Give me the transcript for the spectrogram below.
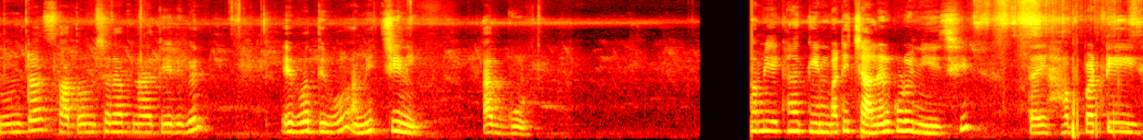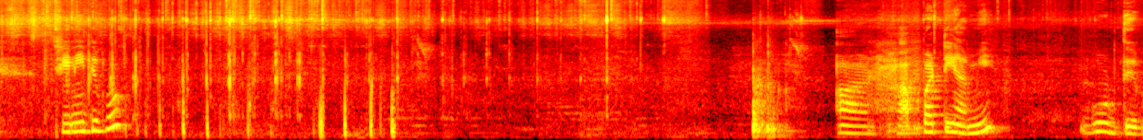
নুনটা স্বাদ অনুসারে আপনারা দিয়ে দেবেন। এবার দেব আমি চিনি আর গুড়। আমি এখানে তিন বাটি চালের গুঁড়ো নিয়েছি, তাই হাফ বাটি চিনি দেব। আর হাফ বাটি আমি গুড় দেব।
